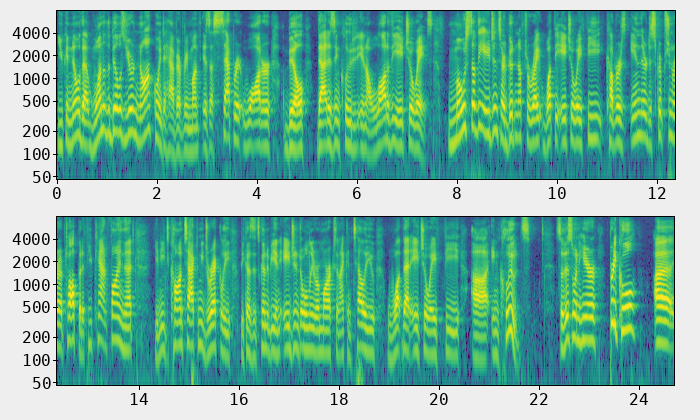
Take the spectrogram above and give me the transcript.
you can know that one of the bills you're not going to have every month is a separate water bill that is included in a lot of the HOAs. Most of the agents are good enough to write what the HOA fee covers in their description right up top, but if you can't find that, you need to contact me directly because it's going to be an agent only remarks and I can tell you what that HOA fee uh, includes. So this one here, pretty cool. Uh,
